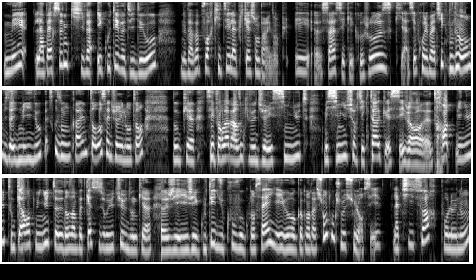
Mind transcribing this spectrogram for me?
mais la personne qui va écouter votre vidéo ne va pas pouvoir quitter l'application par exemple. Et ça, c'est quelque chose qui est assez problématique, notamment vis-à-vis de mes vidéos, parce qu'elles ont quand même tendance à durer longtemps. Donc ces formats par exemple qui veulent durer 6 minutes, mais 6 minutes sur TikTok, c'est genre 30 euh, minutes ou 40 minutes euh, dans un podcast ou sur YouTube. Donc euh, j'ai écouté du coup vos conseils et vos recommandations, donc je me suis lancée. La petite histoire pour le nom,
